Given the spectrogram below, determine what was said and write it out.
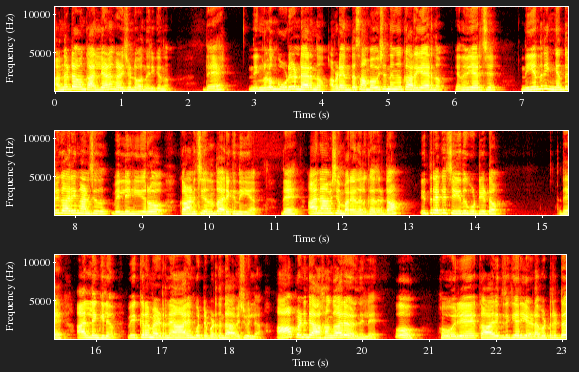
എന്നിട്ട് അവൻ കല്യാണം കഴിച്ചുകൊണ്ട് വന്നിരിക്കുന്നു. ദേ നിങ്ങളും കൂടെ ഉണ്ടായിരുന്നു. അവിടെ എന്താ സംഭവിച്ചത് നിങ്ങൾക്ക് അറിയായിരുന്നു എന്ന് വിചാരിച്ച്. നീ എന്തിനു ഇങ്ങനത്തെ ഒരു കാര്യം കാണിച്ചത്? വലിയ ഹീറോ കാണിച്ചു എന്നതായിരിക്കും നീ ദേ അനാവശ്യം പറയാൻ നിൽക്കരുത് കേട്ടോ. ഇത്രയൊക്കെ ചെയ്ത് കൂട്ടിയിട്ടോ? അതെ അല്ലെങ്കിലും വിക്രമേട്ടനെ ആരും കുറ്റപ്പെടുത്തേണ്ട ആവശ്യമില്ല. ആ പെണ്ണിന്റെ അഹങ്കാരമായിരുന്നില്ലേ? ഓ ഒരേ കാര്യത്തിൽ കയറി ഇടപെട്ടിട്ട്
